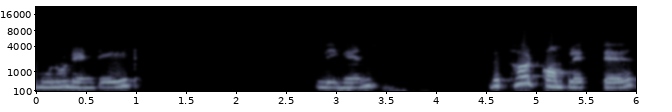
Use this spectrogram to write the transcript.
Monodentate ligand The third complex is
